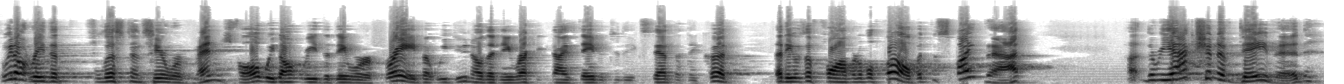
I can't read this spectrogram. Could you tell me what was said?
We don't read that the Philistines here were vengeful. We don't read that they were afraid, but we do know that they recognized David to the extent that they could, that he was a formidable foe. But despite that, uh, the reaction of David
